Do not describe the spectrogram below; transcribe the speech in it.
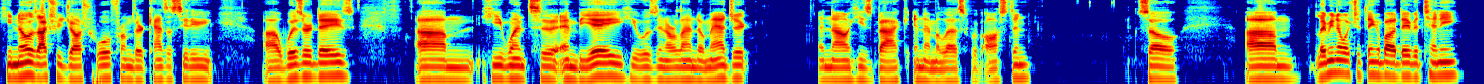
he knows actually Josh Wolff from their Kansas City uh, Wizard days. Um, he went to NBA. He was in Orlando Magic, and now he's back in MLS with Austin. So um, let me know what you think about David Tenney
